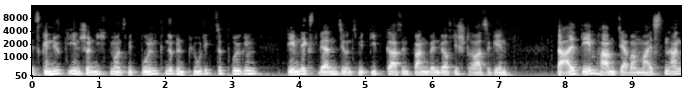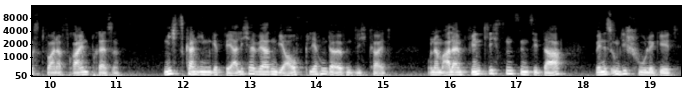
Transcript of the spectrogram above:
Es genügt ihnen schon nicht mehr, uns mit Bullenknüppeln blutig zu prügeln, demnächst werden sie uns mit Giftgas empfangen, wenn wir auf die Straße gehen. Bei all dem haben sie aber am meisten Angst vor einer freien Presse. Nichts kann ihnen gefährlicher werden wie Aufklärung der Öffentlichkeit. Und am allerempfindlichsten sind sie da, wenn es um die Schule geht.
